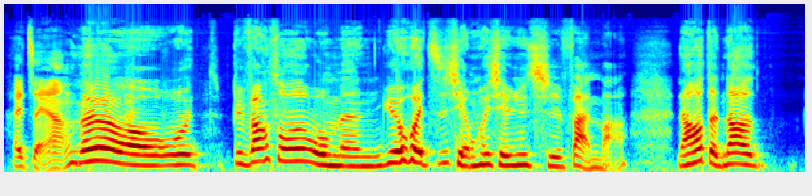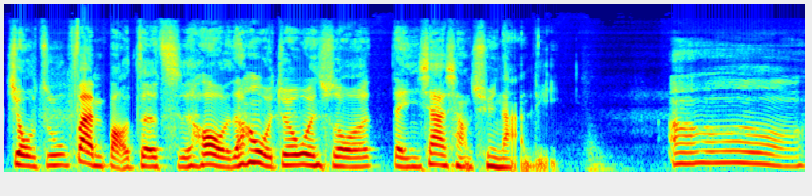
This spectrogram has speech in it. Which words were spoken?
还怎样？没有，我比方说我们约会之前会先去吃饭嘛，然后等到酒足饭饱的时候，然后我就问说：“等一下想去哪里？”哦，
